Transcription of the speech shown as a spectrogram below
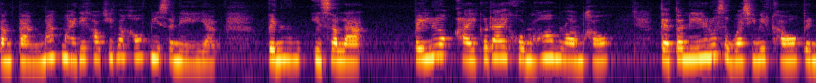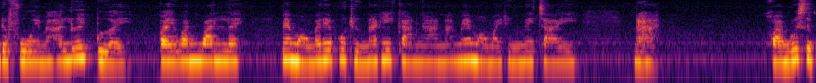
ต่างๆ มากมายที่เขาคิดว่าเขามีเสน่ห์อยากเป็นอิสระไปเลือกใครก็ได้คนห้อมล้อมเขา แต่ตอนนี้รู้สึกว่าชีวิตเขาเป็นเดอะฟูลไหมคะเลื่อยเปื่อยไปวันๆเลย แม่หมอไม่ได้พูดถึงหน้าที่การงานนะแม่หมอหมายถึงในใจนะคะความรู้สึก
